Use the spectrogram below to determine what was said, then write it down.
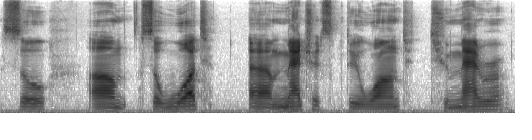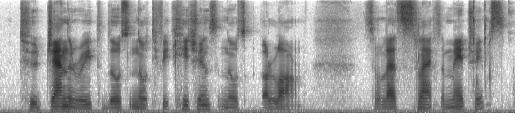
So, um, so what uh, metrics do you want to measure to generate those notifications, those alarm? So let's select the matrix.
